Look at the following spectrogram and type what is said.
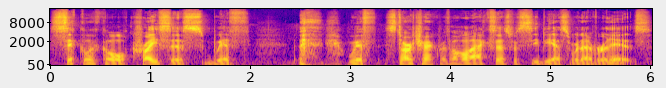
cyclical crisis with with Star Trek, with All Access, with CBS, whatever it is.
